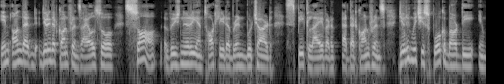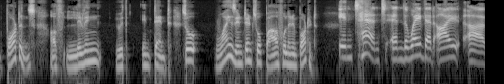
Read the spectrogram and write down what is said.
in on that during that conference, I also saw visionary and thought leader Brent Burchard speak live at a, at that conference during which he spoke about the importance of living with intent. So, why is intent so powerful and important? Intent, and the way that I uh,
